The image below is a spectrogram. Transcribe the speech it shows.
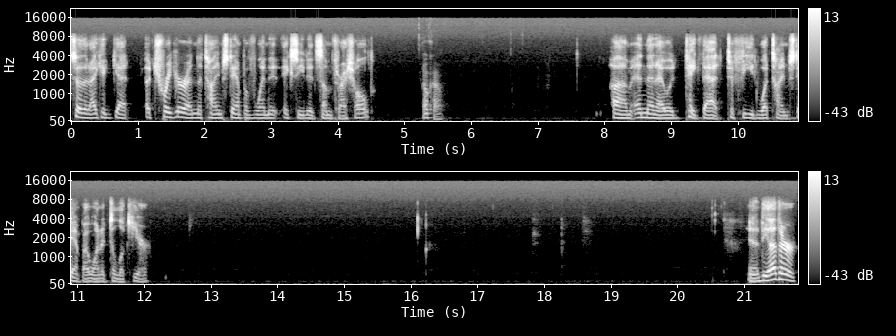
so that I could get a trigger and the timestamp of when it exceeded some threshold. Okay. Um, and then I would take that to feed what timestamp I wanted to look here. You know, the other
